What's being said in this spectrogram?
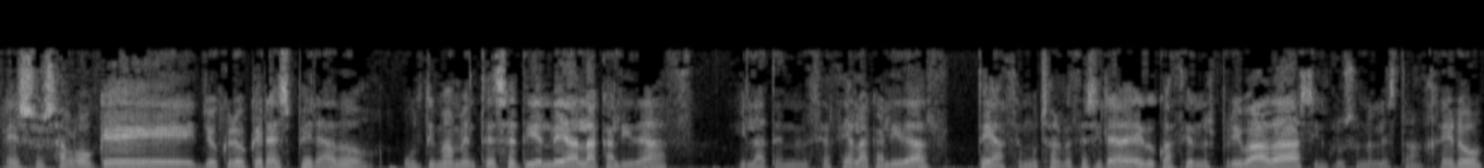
Eso es algo que yo creo que era esperado. Últimamente se tiende a la calidad y la tendencia hacia la calidad te hace muchas veces ir a educaciones privadas, incluso en el extrangero.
